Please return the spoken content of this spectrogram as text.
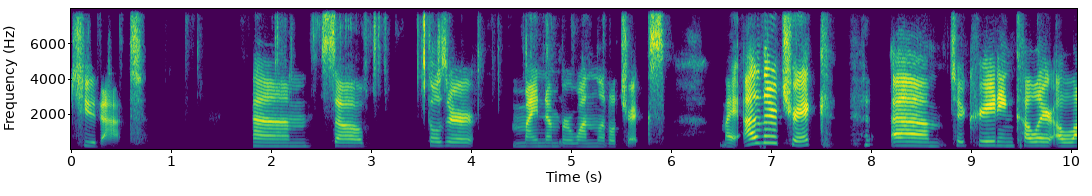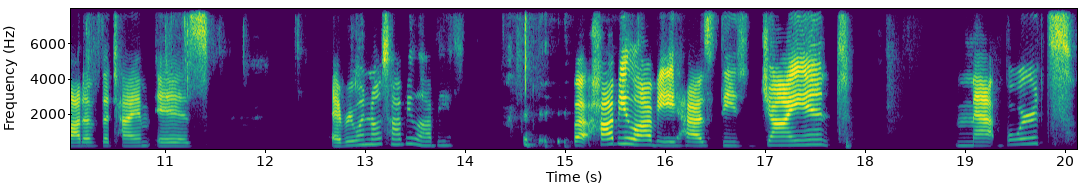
to that. Um, so those are my number one little tricks. My other trick um, to creating color a lot of the time is everyone knows Hobby Lobby, but Hobby Lobby has these giant mat boards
